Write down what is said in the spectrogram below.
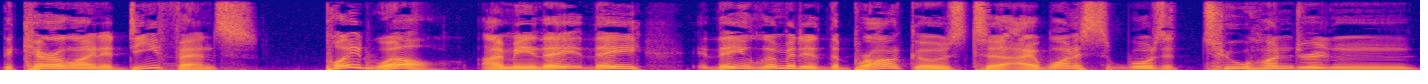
the Carolina defense played well. I mean, they they they limited the Broncos to I want to what was it 200 and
